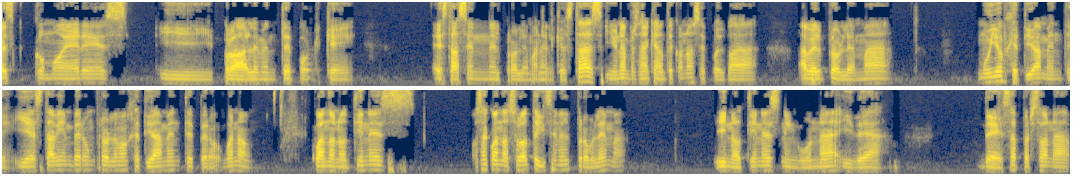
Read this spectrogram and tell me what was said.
pues cómo eres y probablemente por qué estás en el problema en el que estás. Y una persona que no te conoce pues va a ver el problema muy objetivamente. Y está bien ver un problema objetivamente, pero bueno, cuando no tienes o sea, cuando solo te dicen el problema y no tienes ninguna idea de esa persona,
